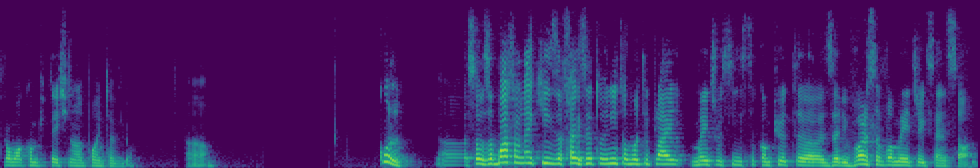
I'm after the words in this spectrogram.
from a computational point of view. Um, cool. Uh, so the bottleneck is the fact that we need to multiply matrices to compute uh, the reverse of a matrix and so on.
